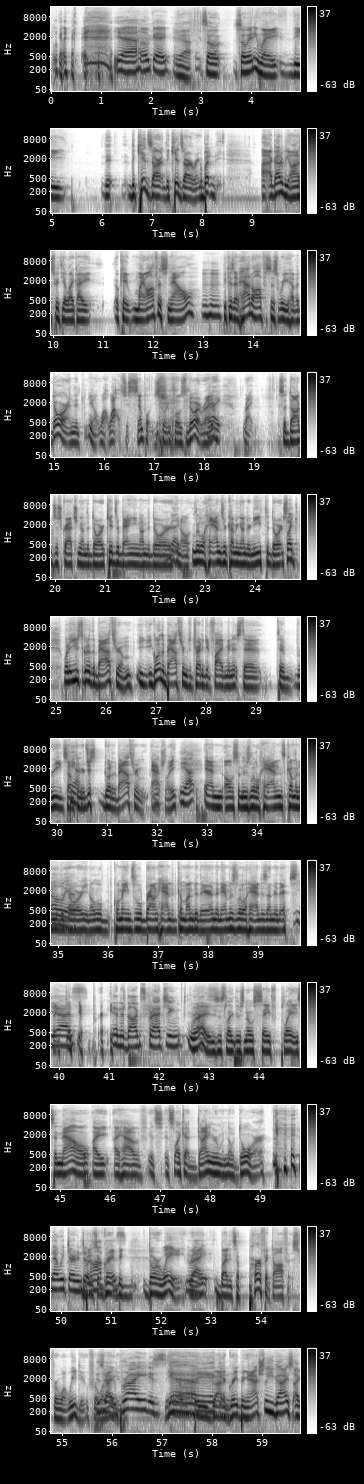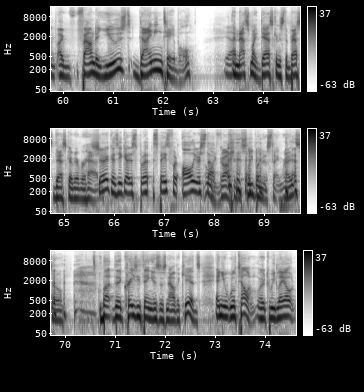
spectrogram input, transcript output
Like, yeah, okay. Yeah. So so anyway, the the the kids are the kids are ring, but I, I got to be honest with you. Like I. Okay, my office now, Mm-hmm. because I've had offices where you have a door and the, you know, well, wow, it's just simple. You just go and close the door, right? Right. Right. So dogs are scratching on the door, kids are banging on the door, you know, little hands are coming underneath the door. It's like when I used to go to the bathroom, you, you go in the bathroom to try to get five minutes to to read something or just go to the bathroom uh, actually. Yeah. And all of a sudden there's little hands coming under Oh, the yeah. door, you know, little Quamaine's little brown hand had come under there and then Emma's little hand is under there. It's like, Yes. give me a break. And the dog scratching. Right. It's just like there's no safe place. And now I I have it's it's like a dining room with no door. that we turn into but an it's office. a great big doorway, right? Right. But it's a perfect office for what we do, for it's what I do. bright. Is you know, Yeah, and big. we've got a great big. Actually, you guys, I I found a used dining table, Yeah. and that's my desk, and it's the best desk I've ever had. Sure, because you got a sp- space for all your stuff. Oh my gosh, I can sleep on this thing, right? So, but the crazy thing is, is now the kids, and you will tell them like we lay out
